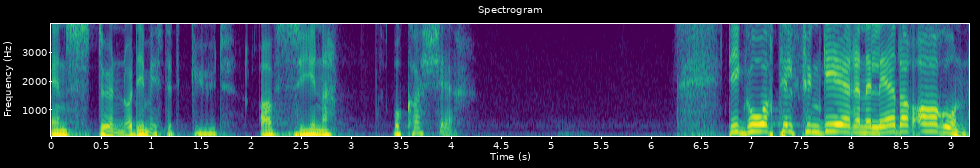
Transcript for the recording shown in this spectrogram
en stund, og de mistet Gud av syne. Og hva skjer? De går til fungerende leder Aron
